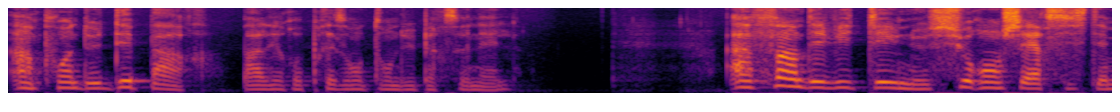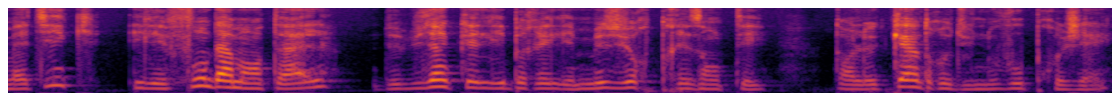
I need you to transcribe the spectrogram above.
un point de départ par les représentants du personnel. Afin d'éviter une surenchère systématique, il est fondamental de bien calibrer les mesures présentées dans le cadre du nouveau projet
